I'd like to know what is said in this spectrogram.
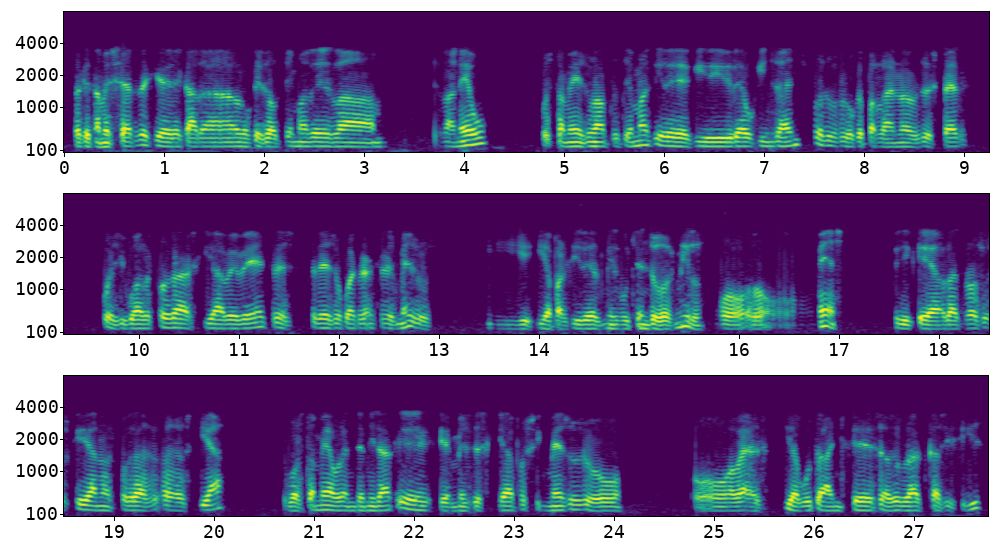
perquè també és cert que de cara al que és el tema de la, de la neu, pues, també és un altre tema que d'aquí 10 o 15 anys, pues, el que parlen els experts, pues, igual es podrà esquiar bebè 3, 3 o 4 3 mesos i, i a partir del 1800 o 2000 o, o més. Vull dir que hi haurà trossos que ja no es podrà esquiar. Llavors també haurem de mirar que, que més d'esquiar pues, 5 mesos o, o a veure, hi ha hagut anys que s'ha durat quasi 6,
